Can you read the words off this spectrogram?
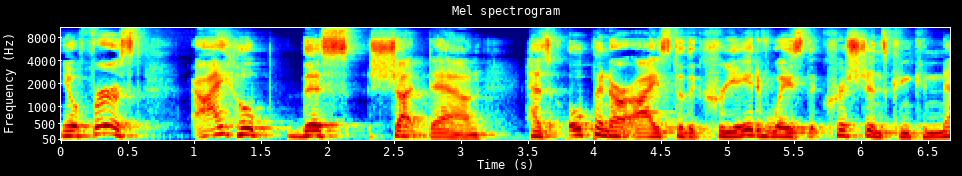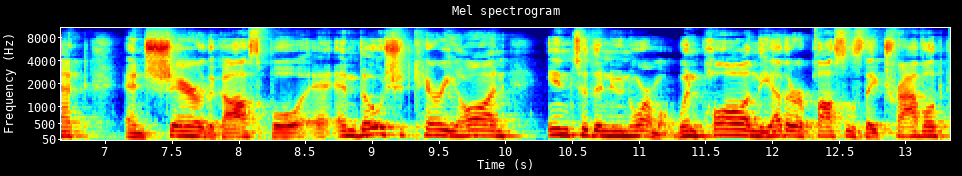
You know, first, I hope this shutdown has opened our eyes to the creative ways that Christians can connect and share the gospel, and those should carry on into the new normal. When Paul and the other apostles they traveled,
